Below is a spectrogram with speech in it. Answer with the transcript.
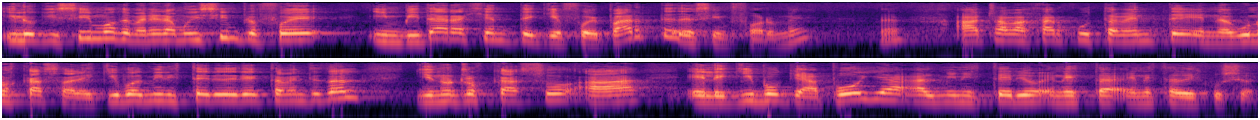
y lo que hicimos de manera muy simple fue invitar a gente que fue parte de ese informe, ¿eh? a trabajar justamente en algunos casos al equipo del ministerio directamente tal y en otros casos a el equipo que apoya al ministerio en esta en esta discusión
